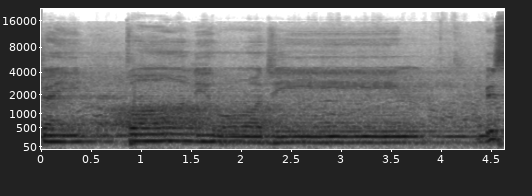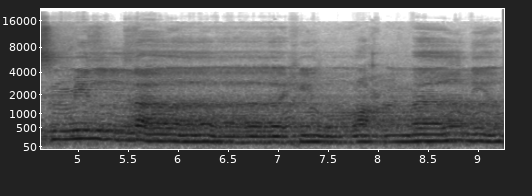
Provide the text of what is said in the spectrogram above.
শাইতানির রাজিম। বিসমিল্লাহির রহমানির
